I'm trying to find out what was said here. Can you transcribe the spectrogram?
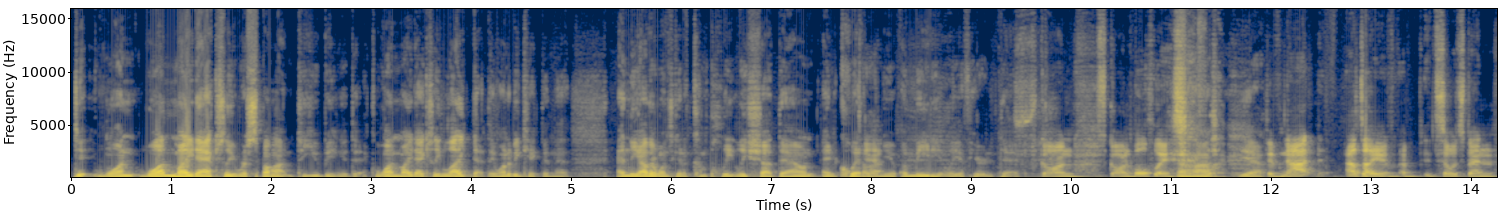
di- one one might actually respond to you being a dick. One might actually like that. They want to be kicked in the and the other one's going to completely shut down and quit Yeah. on you immediately if you're a dick. It's gone, it's gone both ways. Uh-huh. Yeah. They've not. I'll tell you. uh, So it's been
